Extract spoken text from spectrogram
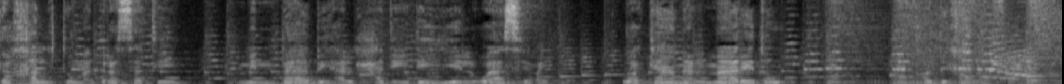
دخلت مدرستي من بابها الحديدي الواسع وكان المارد قد اختفى.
